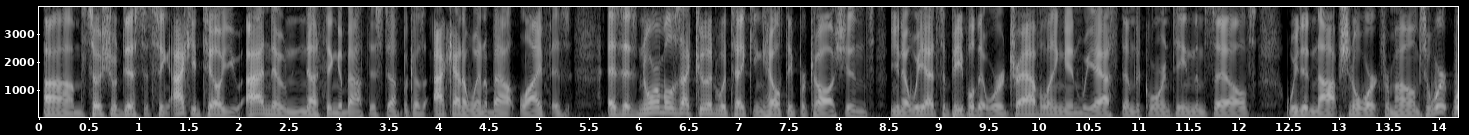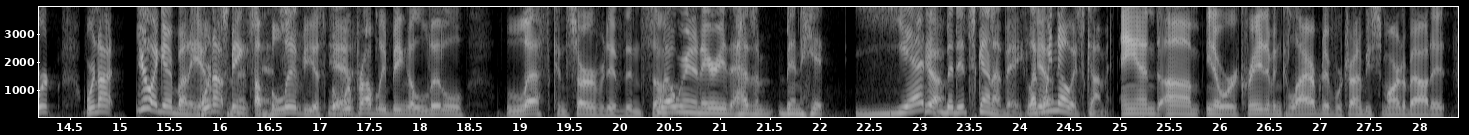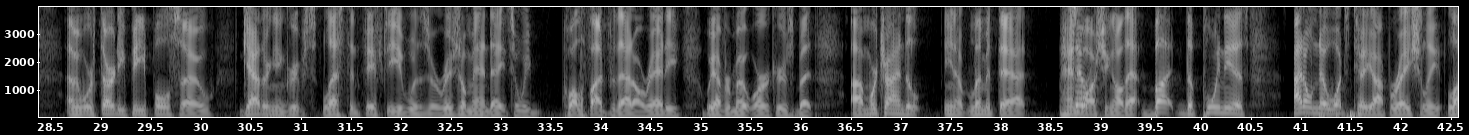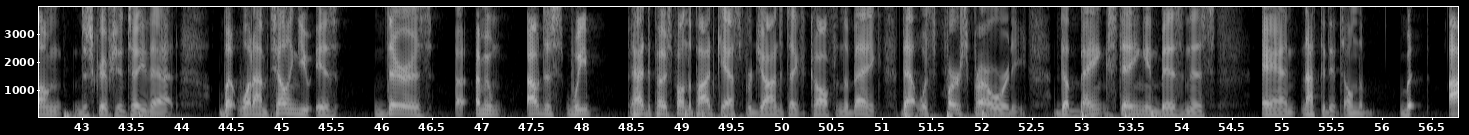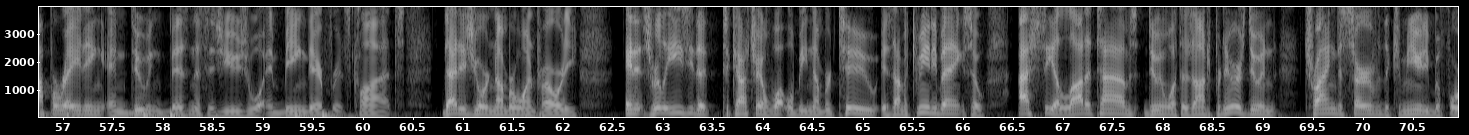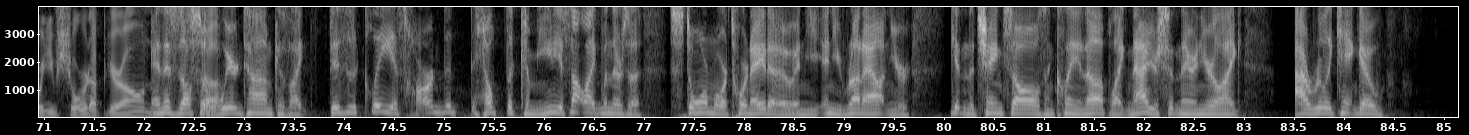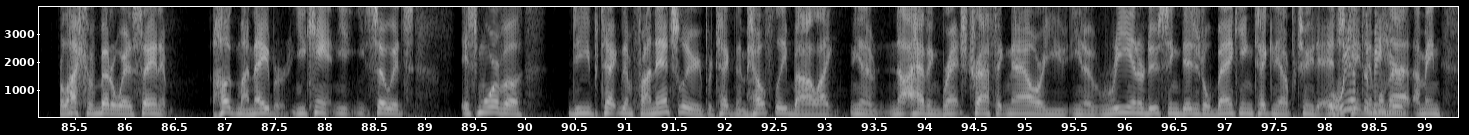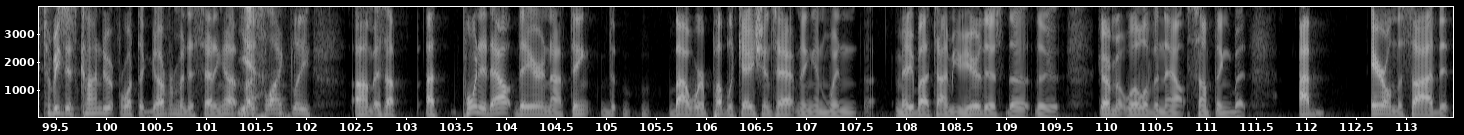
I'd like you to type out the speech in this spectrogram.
um, social distancing. I can tell you, I know nothing about this stuff because I kind of went about life as as as normal as I could with taking healthy precautions. You know, we had some people that were traveling, and we asked them to quarantine themselves. We did an optional work from home, so we're we're we're not. You're like everybody else. We're not being oblivious, but yeah. we're probably being a little less conservative than some. Well, we're in an area that hasn't been hit yet, yeah. but it's gonna be. Like yeah. we know it's coming. And um, you know, we're creative and collaborative. We're trying to be smart about it. I mean, we're 30 people, so gathering in groups less than 50 was the original mandate, so we qualified for that already. We have remote workers, but um, we're trying to you know limit that hand so, washing, all that. But the point is, I don't know what to tell you operationally. Long description tell you that, but what I'm telling you is there is. Uh, I mean, I'll just we had to postpone the podcast for John to take a call from the bank. That was first priority. The bank staying in business, and not that it's on the, but operating and doing business as usual and being there for its clients, that is your number one priority. And it's really easy to, to concentrate on what will be number two is I'm a community bank. So I see a lot of times doing what those entrepreneurs doing, trying to serve the community before you've shored up your own. And this is also stuff. a weird time because like physically it's hard to help the community. It's not like when there's a storm or a tornado and you and you run out and you're getting the chainsaws and cleaning up. Like now you're sitting there and you're like, I really can't go for lack of a better way of saying it, hug my neighbor. You can't. You, so it's it's more of a do you protect them financially or you protect them healthily by like you know not having branch traffic now or you you know reintroducing digital banking taking the opportunity to educate well, them on that i mean to be this conduit for what the government is setting up yeah. most likely um, as I, I pointed out there and i think the, by where publications happening and when uh, maybe by the time you hear this the the government will have announced something but i err on the side that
